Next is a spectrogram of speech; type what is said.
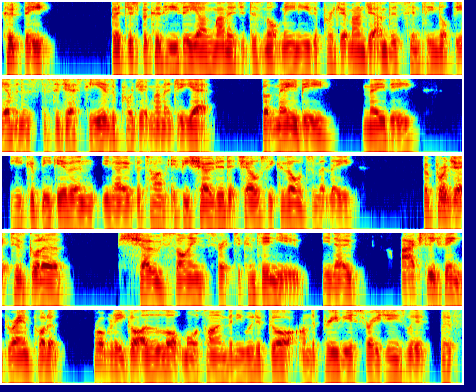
could be, but just because he's a young manager does not mean he's a project manager. And there's simply not the evidence to suggest he is a project manager yet. But maybe, maybe he could be given, you know, the time if he showed it at Chelsea, because ultimately the project has got to show signs for it to continue. You know, I actually think Graham Potter probably got a lot more time than he would have got under previous regimes with with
